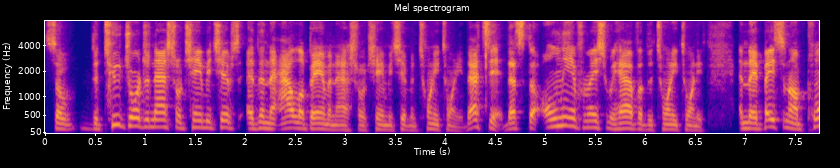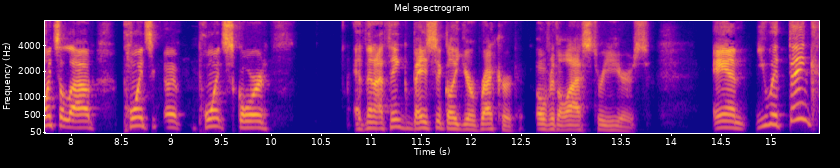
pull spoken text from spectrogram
So the two Georgia national championships and then the Alabama national championship in 2020. That's it. That's the only information we have of the 2020s. And they base it on points allowed, points uh, points scored, and then I think basically your record over the last 3 years. And you would think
